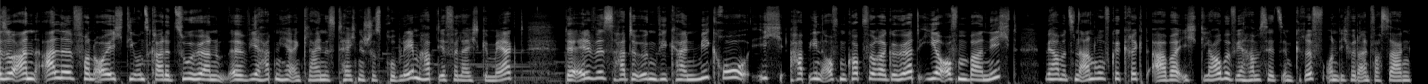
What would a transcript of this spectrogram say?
Also an alle von euch, die uns gerade zuhören, äh, wir hatten hier ein kleines technisches Problem. Habt ihr vielleicht gemerkt? Der Elvis hatte irgendwie kein Mikro. Ich habe ihn auf dem Kopfhörer gehört, ihr offenbar nicht. Wir haben jetzt einen Anruf gekriegt, aber ich glaube, wir haben es jetzt im Griff und ich würde einfach sagen,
